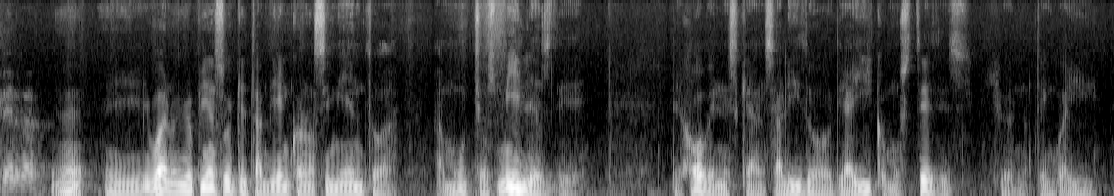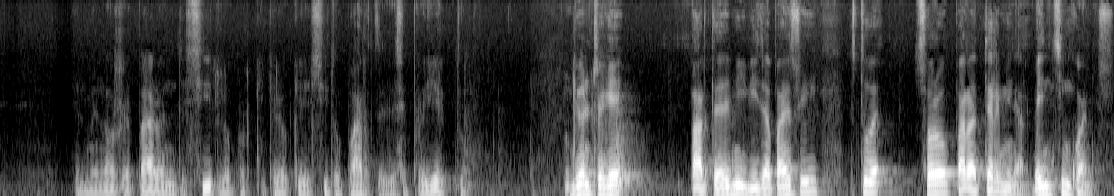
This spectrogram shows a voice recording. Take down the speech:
¿Verdad? y bueno, yo pienso que también conocimiento a, muchos miles de, de jóvenes que han salido de ahí como ustedes. Yo no tengo ahí el menor reparo en decirlo porque creo que he sido parte de ese proyecto. Yo entregué parte de mi vida para eso y estuve solo para terminar, 25 años.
